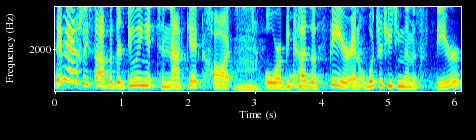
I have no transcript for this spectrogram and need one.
They may actually stop, but they're doing it to not get caught, or because of fear. And what you're teaching them is fear.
